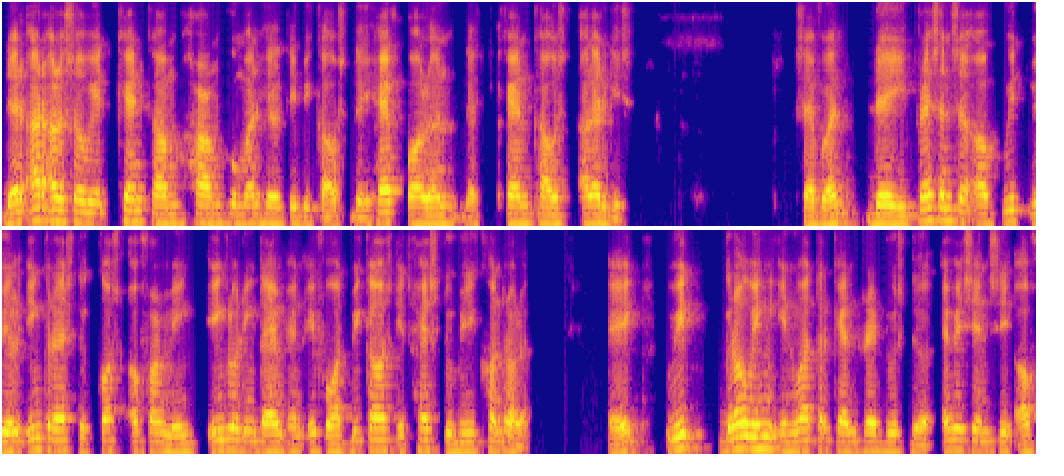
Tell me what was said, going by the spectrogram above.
there are also which can come harm human health because they have pollen that can cause allergies. Seven, the presence of wheat will increase the cost of farming, including time and effort, because it has to be controlled. Eight, wheat growing in water can reduce the efficiency of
